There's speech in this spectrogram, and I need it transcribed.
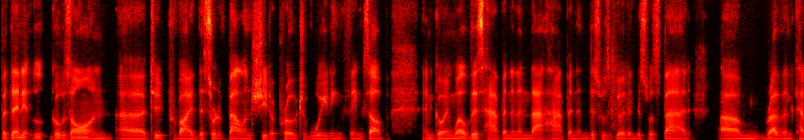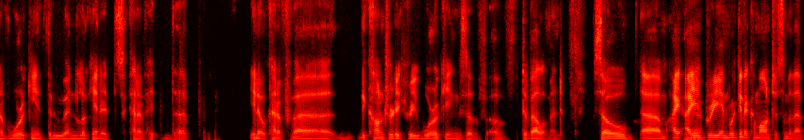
But then it l- goes on uh, to provide this sort of balance sheet approach of weighting things up and going, well, this happened and then that happened and this was good and this was bad, um, rather than kind of working it through and looking at it kind of the you know, kind of uh, the contradictory workings of of development. So um, I, yeah. I, agree, and we're going to come on to some of that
